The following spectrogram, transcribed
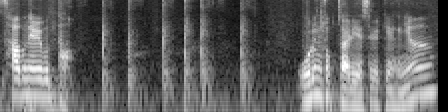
4분의 1부터 오른쪽 자리에 쓸게 그냥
